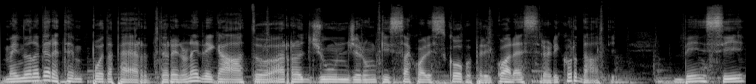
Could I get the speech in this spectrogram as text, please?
ma il non avere tempo da perdere non è legato a raggiungere un chissà quale scopo per il quale essere ricordati, bensì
